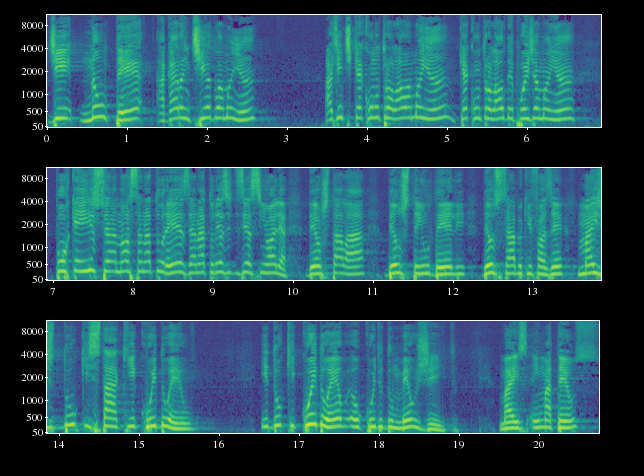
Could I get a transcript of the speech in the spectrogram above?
de não ter a garantia do amanhã. A gente quer controlar o amanhã, quer controlar o depois de amanhã, porque isso é a nossa natureza, é a natureza de dizer assim: olha, Deus está lá, Deus tem o dele, Deus sabe o que fazer, mas do que está aqui cuido eu. E do que cuido eu, eu cuido do meu jeito. Mas em Mateus,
